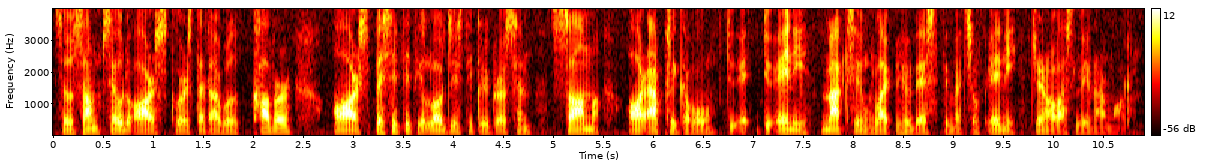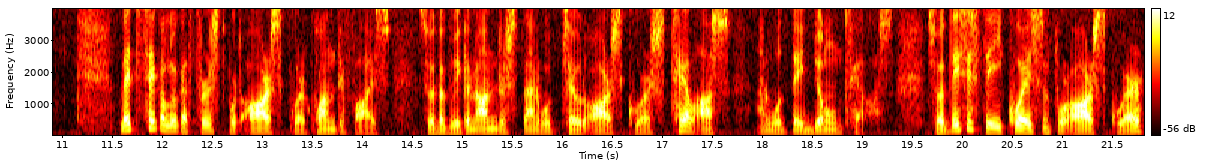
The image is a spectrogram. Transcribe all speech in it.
So some pseudo R-squares that I will cover are specific to logistic regression, some are applicable to, to any maximum likelihood estimates of any generalized linear model. Let's take a look at first what R-square quantifies so that we can understand what pseudo R-squares tell us and what they don't tell us. So this is the equation for R-square.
